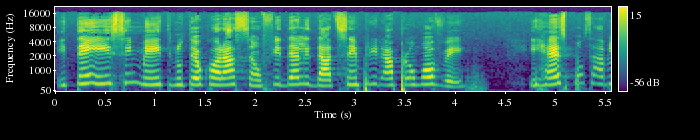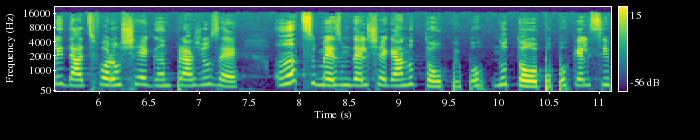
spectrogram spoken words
E tem isso em mente no teu coração. Fidelidade sempre irá promover. E responsabilidades foram chegando para José antes mesmo dele chegar no topo, no topo porque ele se,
